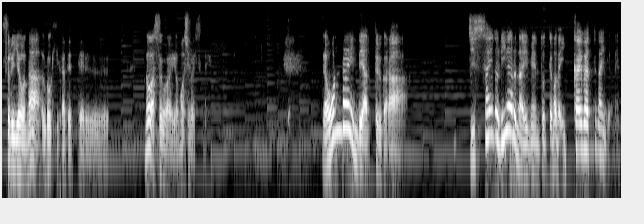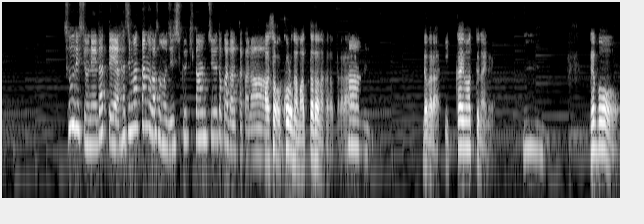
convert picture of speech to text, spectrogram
するような動きが出てるのはすごい面白いですね。で、オンラインでやってるから、実際のリアルなイベントってまだ一回もやってないんだよね。そうですよね。だって始まったのがその自粛期間中とかだったから。あ、そう、コロナ真っ只中だったから、はい。だから一回も会ってないのよ。うん。でも、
